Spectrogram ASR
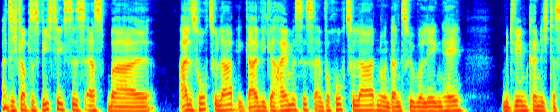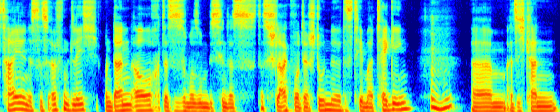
also ich glaube, das Wichtigste ist erstmal alles hochzuladen, egal wie geheim es ist, einfach hochzuladen und dann zu überlegen, hey, mit wem könnte ich das teilen? Ist es öffentlich? Und dann auch, das ist immer so ein bisschen das, das Schlagwort der Stunde, das Thema Tagging. Mhm. Ähm, also ich kann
